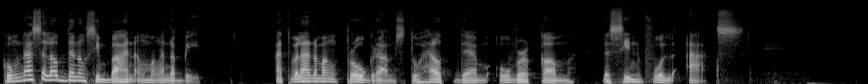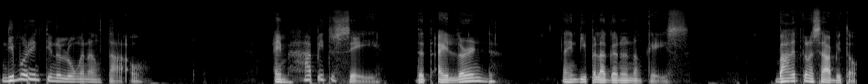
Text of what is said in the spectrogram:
Kung nasa loob na ng simbahan ang mga nabait at wala namang programs to help them overcome the sinful acts, hindi mo rin tinulungan ang tao. I'm happy to say that I learned na hindi pala ganun ang case. Bakit ko nasabi to?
